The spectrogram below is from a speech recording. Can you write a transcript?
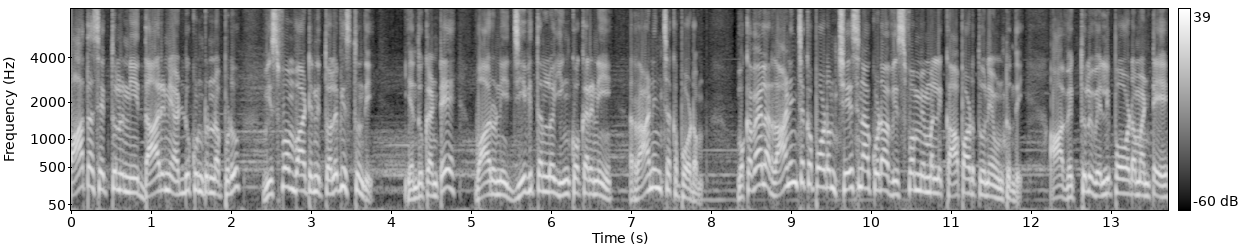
పాత శక్తులు నీ దారిని అడ్డుకుంటున్నప్పుడు విశ్వం వాటిని తొలగిస్తుంది. ఎందుకంటే వారు నీ జీవితంలో ఇంకొకరిని రాణించకపోవడం. ఒకవేళ రాణించకపోవడం చేసినా కూడా విశ్వం మిమ్మల్ని కాపాడుతూనే ఉంటుంది. ఆ వ్యక్తులు వెళ్ళిపోవడం అంటే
